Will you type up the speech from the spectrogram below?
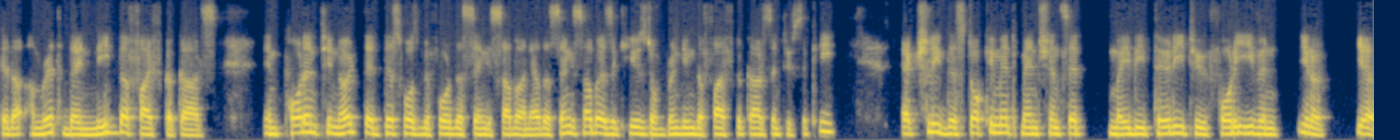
the Amrit. They need the five kakars. Important to note that this was before the Singh Sabha. Now, the Singh Sabha is accused of bringing the five kakars into Sikhi. Actually, this document mentions it maybe 30 to 40, even, you know, yeah,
